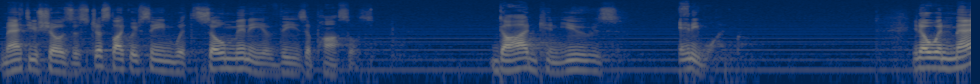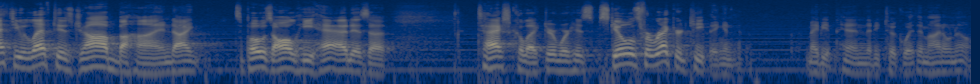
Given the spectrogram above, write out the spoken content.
Matthew shows us, just like we've seen with so many of these apostles, God can use anyone. You know, when Matthew left his job behind, I suppose all he had as a tax collector were his skills for record keeping and maybe a pen that he took with him, I don't know.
